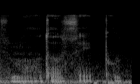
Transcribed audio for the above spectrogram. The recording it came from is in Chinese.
什么都睡不着。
